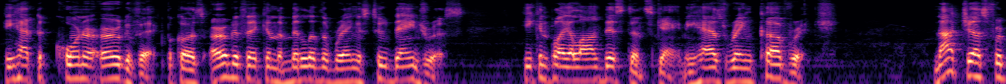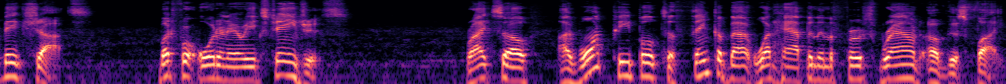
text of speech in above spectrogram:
He had to corner Hrgovic because Hrgovic in the middle of the ring is too dangerous. He can play a long distance game. He has ring coverage. Not just for big shots, but for ordinary exchanges. Right? So I want people to think about what happened in the first round of this fight.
